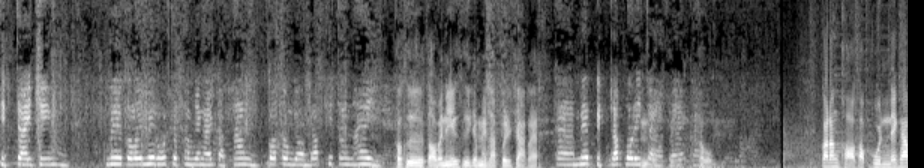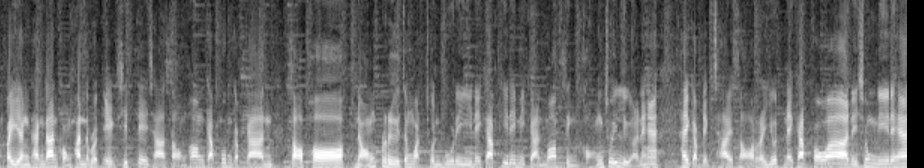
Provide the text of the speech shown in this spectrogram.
ติดใจจริง แม่ก็เลยไม่รู้จะทำยังไงกับท่าน ก็ต้องยอมรับที่ท่านให้ก็คือต่อไปนี้ก็คือจะไม่รับบริจาคแล้วค่ะแม่ปิดรับบริจาคแล้วค่ะ ครับผม ก็ต้องขอขอบคุณนะครับไปยังทางด้านของพันตำรวจเอกชิดเตชา 2 ห้องครับพุ่มกับการสพหนองปลือจังหวัดชนบุรีนะครับที่ได้มีการมอบสิ่งของช่วยเหลือนะฮะให้กับเด็กชายสรยุทธ์นะครับเพราะว่าในช่วงนี้นะฮะ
